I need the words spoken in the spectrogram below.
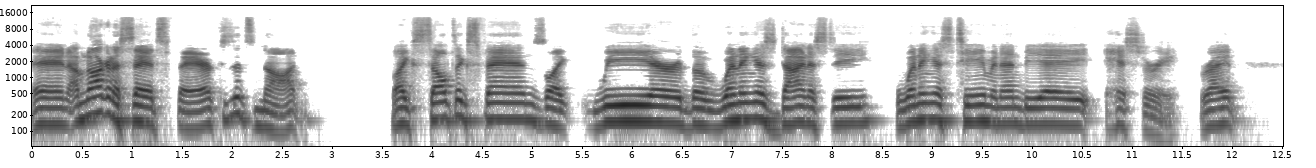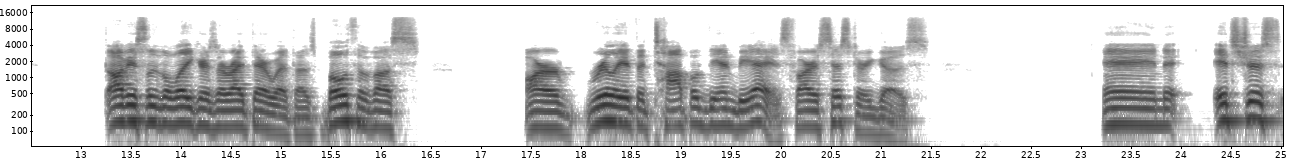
And I'm not going to say it's fair cuz it's not. Like Celtics fans, like we are the winningest dynasty, winningest team in NBA history, right? Obviously the Lakers are right there with us. Both of us are really at the top of the NBA as far as history goes. And it's just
